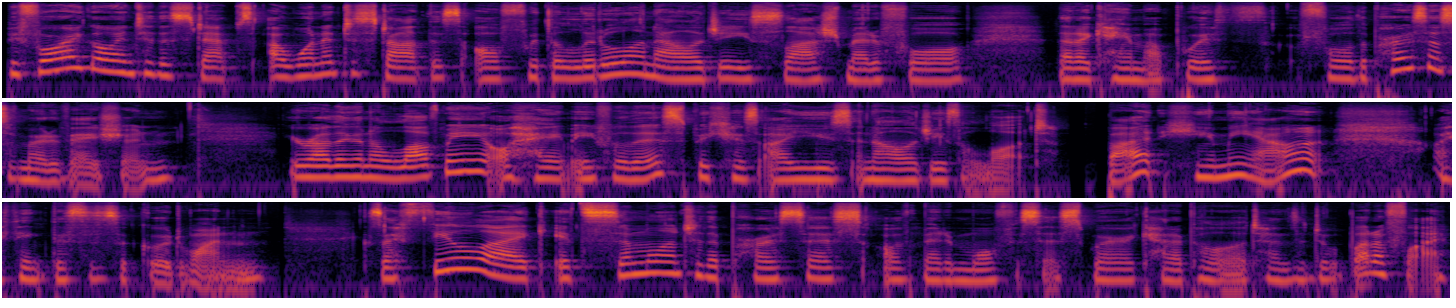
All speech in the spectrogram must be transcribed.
Before I go into the steps, I wanted to start this off with a little analogy slash metaphor that I came up with for the process of motivation. You're either going to love me or hate me for this because I use analogies a lot. But hear me out. I think this is a good one because I feel like it's similar to the process of metamorphosis where a caterpillar turns into a butterfly.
